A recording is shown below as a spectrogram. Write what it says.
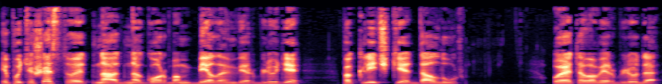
и путешествует на одногорбом белом верблюде по кличке Далур. У этого верблюда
